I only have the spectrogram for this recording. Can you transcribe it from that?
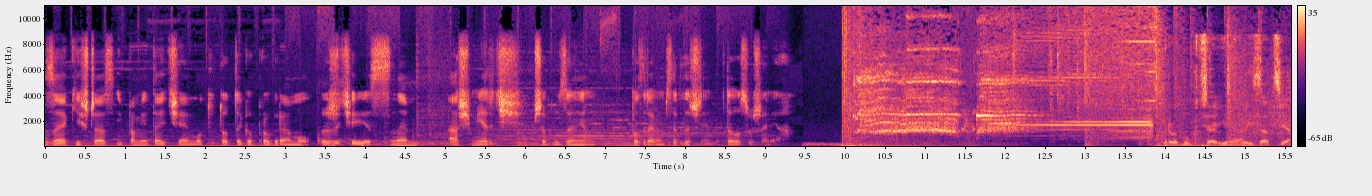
za jakiś czas i pamiętajcie motto tego programu. Życie jest snem, a śmierć przebudzeniem. Pozdrawiam serdecznie. Do usłyszenia. Produkcja i realizacja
